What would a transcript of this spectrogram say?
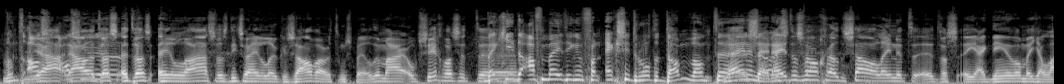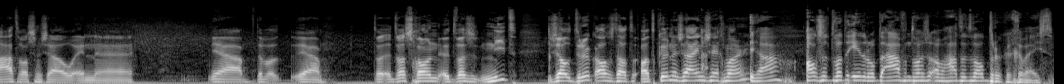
Want als, ja, als nou, je, het was, het was helaas was het niet zo'n hele leuke zaal waar we toen speelden. Maar op zich was het... eh, Weet je de afmetingen van Exit Rotterdam? Want, eh, nee, nee, nee, het was wel een grote zaal. Alleen het, het was... eh, Ja, ik denk dat het wel een beetje laat was en zo. En eh, ja, dat, ja, het, was gewoon... Het was niet zo druk als dat had kunnen zijn, zeg maar. Ja, als het wat eerder op de avond was, had het wel drukker geweest.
